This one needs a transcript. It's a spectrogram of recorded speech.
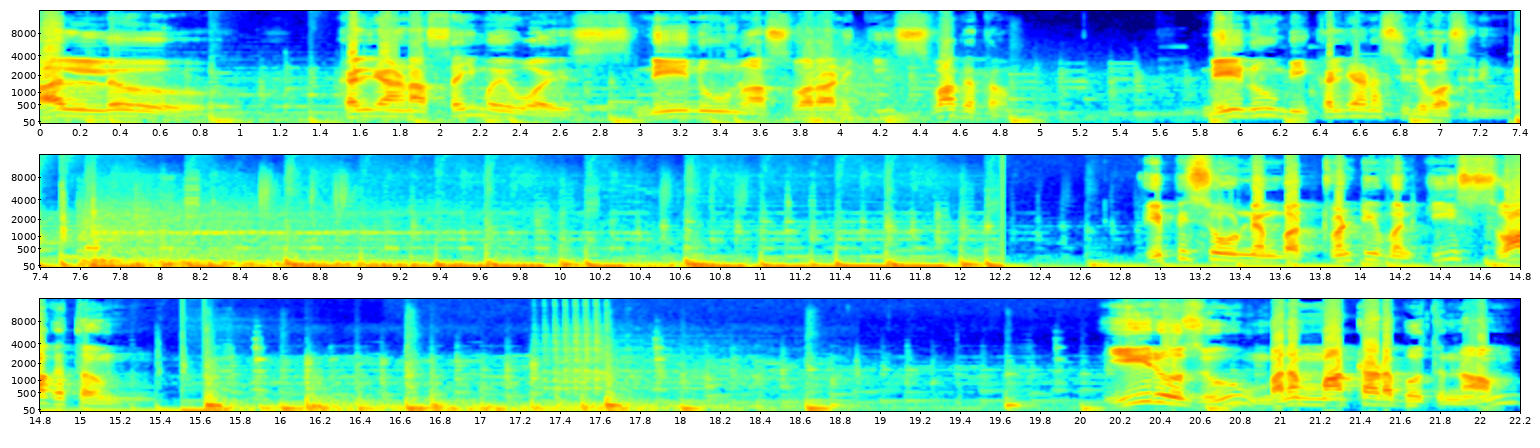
హలో కళ్యాణ సైమై వాయిస్. నేను నా స్వరానికి స్వాగతం. నేను మీ కళ్యాణ శ్రీనివాసిని. ఎపిసోడ్ నెంబర్ ట్వంటీ వన్కి స్వాగతం. ఈరోజు మనం మాట్లాడబోతున్నాం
